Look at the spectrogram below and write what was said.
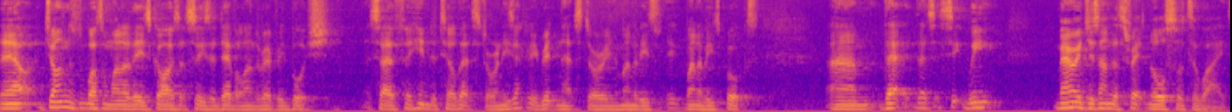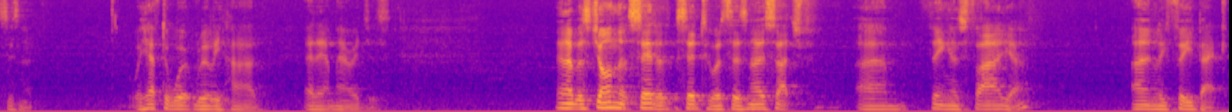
Now, John wasn't one of these guys that sees a devil under every bush. So for him to tell that story, and he's actually written that story in one of his, one of his books, um, that, that's, we, marriage is under threat in all sorts of ways, isn't it? We have to work really hard at our marriages. And it was John that said, said to us, there's no such um, thing as failure, only feedback.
